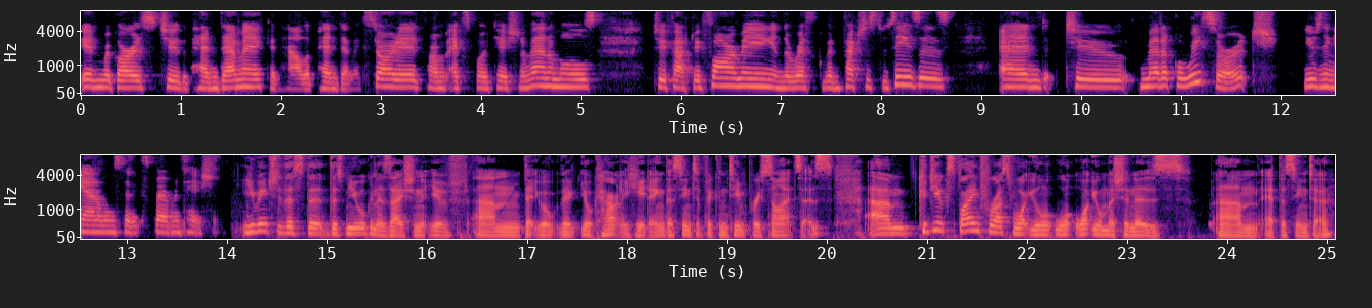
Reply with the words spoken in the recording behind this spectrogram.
in regards to the pandemic and how the pandemic started from exploitation of animals to factory farming and the risk of infectious diseases and to medical research using animals in experimentation. You mentioned this the, this new organisation that you've um, that you're that you're currently heading, the Centre for Contemporary Sciences. Um, could you explain for us what your what your mission is um, at the center?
